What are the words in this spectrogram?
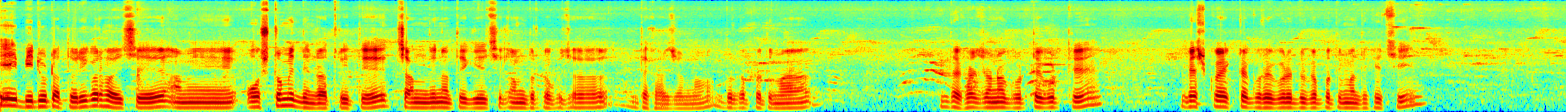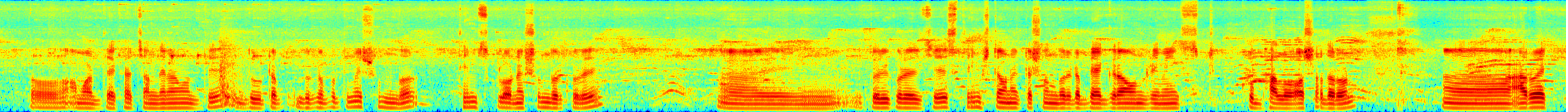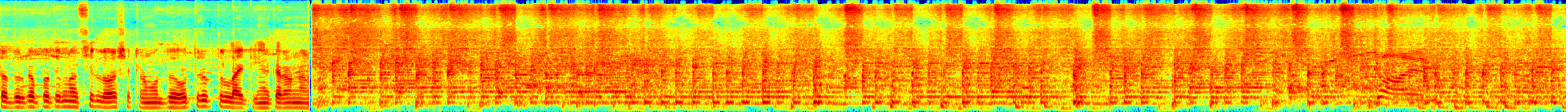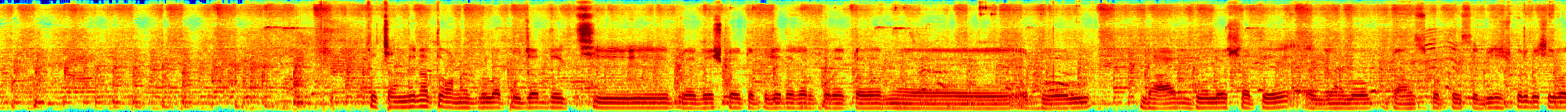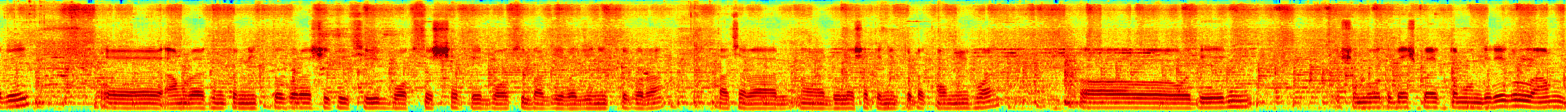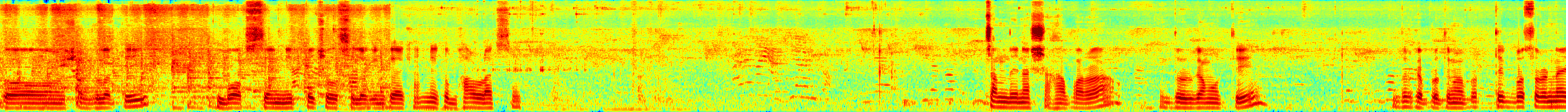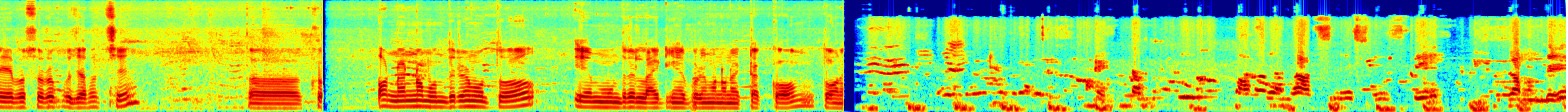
এই ভিডিওটা তৈরি করা হয়েছে আমি অষ্টমীর দিন রাত্রিতে চান্দিনাতে গিয়েছিলাম দুর্গাপূজা দেখার জন্য, দুর্গা প্রতিমা দেখার জন্য ঘুরতে ঘুরতে বেশ কয়েকটা ঘুরে ঘুরে দুর্গা প্রতিমা দেখেছি। তো আমার দেখা চান্দিনার মধ্যে দুটা দুর্গা প্রতিমা সুন্দর থিমসগুলো অনেক সুন্দর করে তৈরি করেছে। থিমসটা অনেকটা সুন্দর, এটা ব্যাকগ্রাউন্ড রিমিক্স খুব ভালো, অসাধারণ। আরও একটা দুর্গা প্রতিমা ছিল, সেটার মধ্যে অতিরিক্ত লাইটিংয়ের কারণে তো চান্দিনাতে অনেকগুলো পূজা দেখছি বেশ কয়েকটা পূজা দেখার পরে একটা ঢোল ঢাক ঢোলের সাথে একজন লোক ডান্স করতেছে। বিশেষ করে বেশিরভাগই আমরা এখানকার নৃত্য করা শিখেছি বক্সের সাথে বক্স বাজিয়ে বাজিয়ে নৃত্য করা। তাছাড়া ঢোলের সাথে নৃত্যটা কমই হয়। তো, ওই দিন সম্ভবত বেশ কয়েকটা মন্দিরেই ঘুরলাম, তো সবগুলোতেই বক্সের নৃত্য চলছিল, কিন্তু এখানে খুব ভালো লাগছে। চান্দিনা সাহাপাড়া, দুর্গা মূর্তি। দুর্গা প্রতিমা প্রত্যেক বছরের নেই এবছরও পূজা হচ্ছে। তো খুব অন্যান্য মন্দিরের মতো এ মন্দিরের লাইটিংয়ের পরিমাণ অনেকটা কম, তো অনেক আমরা আসছি দুর্গা মন্দিরে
